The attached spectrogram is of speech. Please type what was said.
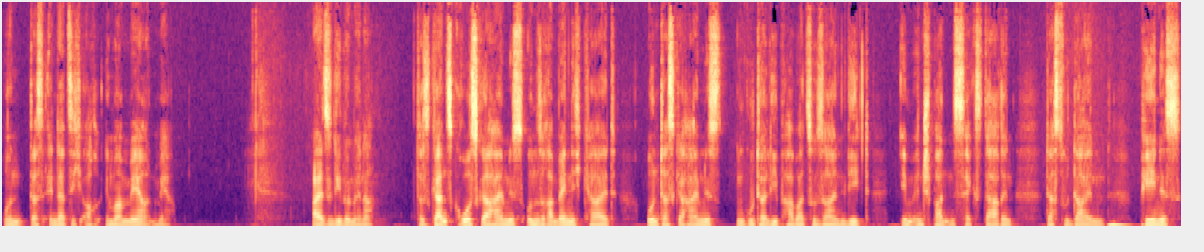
Und das ändert sich auch immer mehr und mehr. Also, liebe Männer, das ganz große Geheimnis unserer Männlichkeit und das Geheimnis, ein guter Liebhaber zu sein, liegt im entspannten Sex darin, dass du deinen Penis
